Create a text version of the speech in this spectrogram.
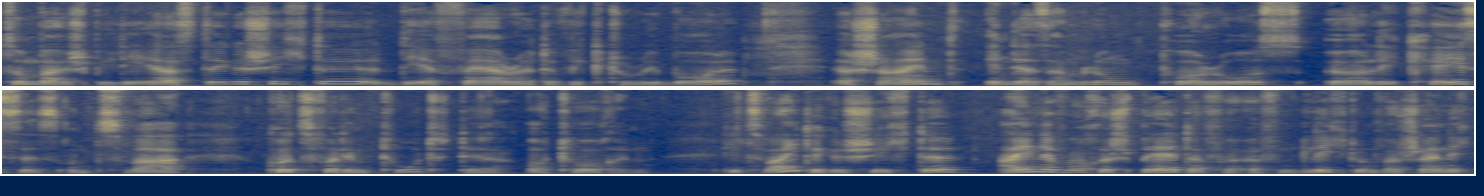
zum Beispiel die erste Geschichte, The Affair at the Victory Ball, erscheint in der Sammlung Poirot's Early Cases und zwar kurz vor dem Tod der Autorin. Die zweite Geschichte, eine Woche später veröffentlicht und wahrscheinlich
